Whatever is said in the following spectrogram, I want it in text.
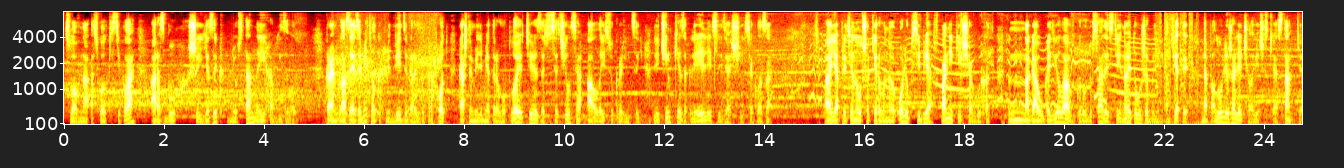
словно осколки стекла, а разбухший язык неустанно их облизывал. Краем глаза я заметил, как медведь загородил проход. Каждый миллиметр его плоти засочился алой сукровицей. Личинки заклеили слезящиеся глаза. А Я притянул шокированную Олю к себе, в панике ища выход. Нога угодила в груду сладостей, но это уже были не конфеты. На полу лежали человеческие останки.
